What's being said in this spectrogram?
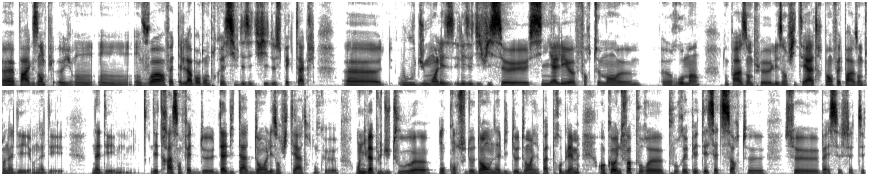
Euh, par exemple, on, voit en fait l'abandon progressif des édifices de spectacle, ou du moins les, édifices signalés fortement romains. Donc, par exemple, les amphithéâtres. Bah, en fait, par exemple, on a des, on a des, on a des, des traces en fait d'habitat dans les amphithéâtres. Donc euh, on n'y va plus du tout, euh, on construit dedans, on habite dedans, il n'y a pas de problème. Encore une fois pour, euh, pour répéter cette sorte, ce, bah, cette,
